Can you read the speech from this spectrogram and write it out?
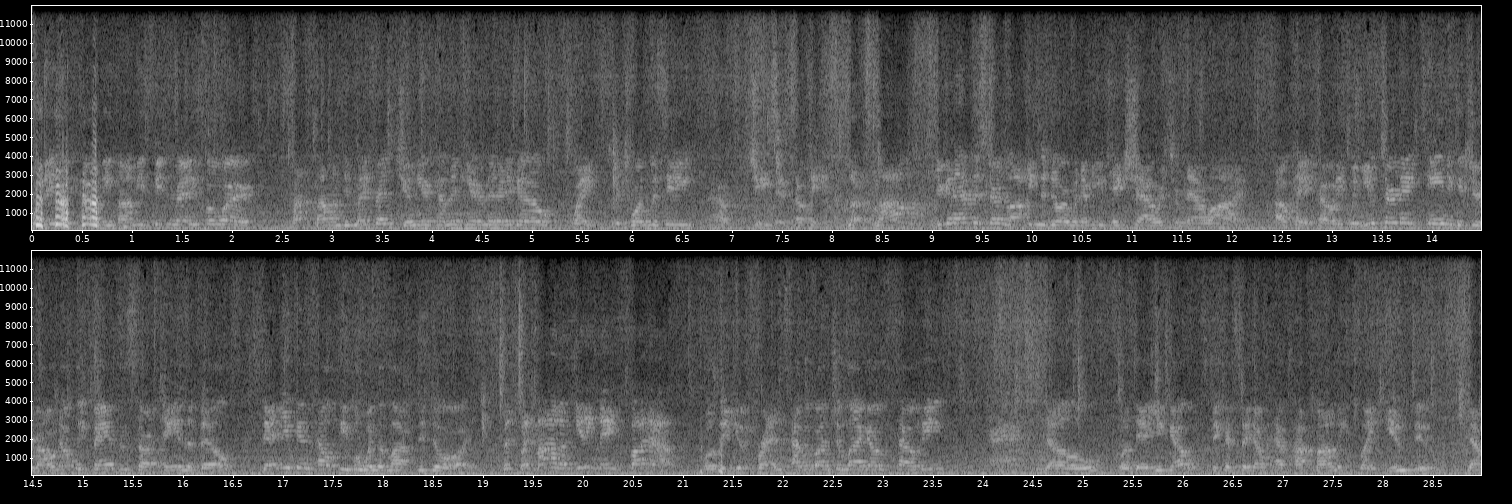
what is it, Tony? Mommy's getting ready for work. Mom, did my friend Junior come in here a minute ago? Wait, which one was he? Oh, Jesus. Okay, look, Mom, you're gonna have to start locking the door whenever you take showers from now on. Okay, Cody, when you turn 18 and get your own OnlyFans and start paying the bills, then you can tell people when to lock the doors. But, but Mom, I'm getting made fun of. Well, do your friends have a bunch of Legos, Cody? No. Well, there you go. It's because they don't have hot mommies like you do. Now,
